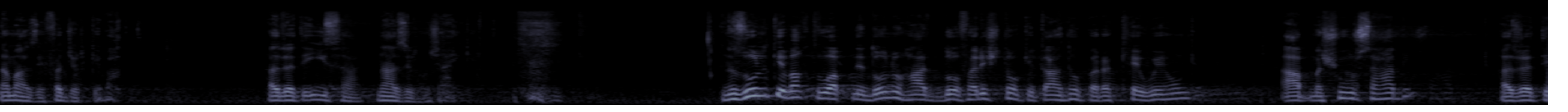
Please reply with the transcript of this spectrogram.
نماز فجر کے وقت۔ حضرت عیسیٰ نازل ہو جائیں گے۔ نزول کے وقت وہ اپنے دونوں ہاتھ دو فرشتوں کے کاندھوں پر رکھے ہوئے ہوں گے۔ آپ مشہور صحابی، حضرت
